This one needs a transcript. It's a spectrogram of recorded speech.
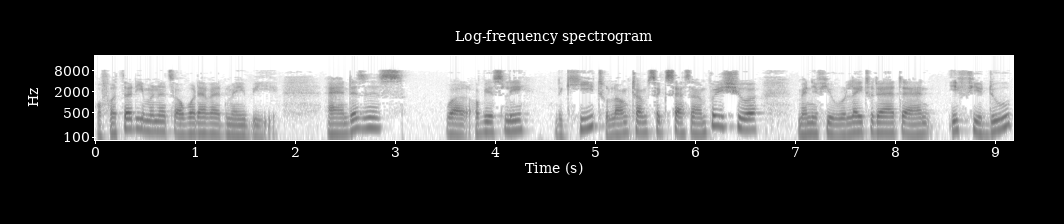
or for 30 minutes or whatever it may be. And this is, well, obviously the key to long term success. And I'm pretty sure many of you relate to that. And if you do,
